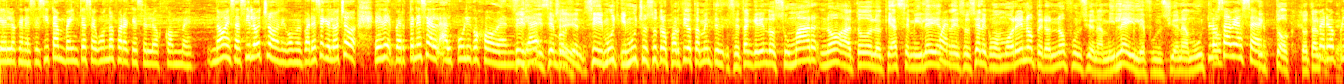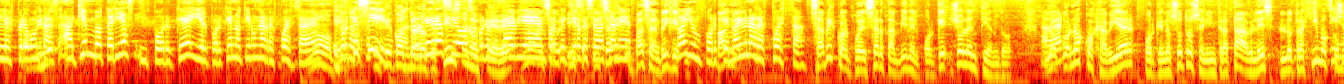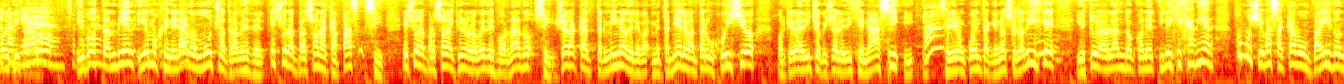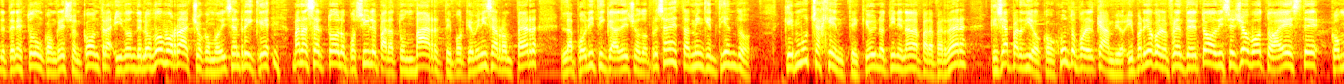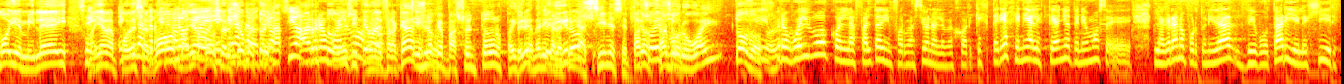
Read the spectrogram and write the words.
que es lo que necesitan 20 segundos para que se los convenga. ¿No? ¿Es así el 8? Digo, me parece que el 8 es de- pertenece al, al público joven. Sí, Ya- sí, 100%. Sí, mu- y muchos otros partidos también te- se están queriendo sumar ¿no? a todo lo que hace Milei en Bueno. redes sociales como Moreno, pero no funciona. Milei le funciona mucho. Lo sabe hacer. TikTok, totalmente. Pero les preguntas, ¿a quién votarías y por qué? Y el por qué no tiene una respuesta, ¿eh? No, porque es sí, que lo porque es gracioso, porque me cae bien, No, y sabe- porque quiero que se vayan... ¿sabe qué pasa, Enrique? No hay un por qué, no hay una respuesta. ¿Sabés cuál puede ser también el porqué? Yo lo entiendo. A lo ver. conozco a Javier porque nosotros en Intratables lo trajimos Sí, como también, invitado y vos también. y hemos generado mucho a través de él. ¿Es una persona capaz? Sí. ¿Es una persona que uno lo ve desbordado? Sí. Yo ahora acá termino de me terminé de levantar un juicio porque había dicho que yo le dije nazi y, y Ah. se dieron cuenta que no se lo dije y estuve hablando con él y le dije, Javier, ¿cómo llevas a cabo un país donde tenés todo un congreso en contra y donde los dos borrachos, como dice Enrique, van a hacer todo lo posible para tumbarte porque venís a romper la política de ellos dos? Pero ¿sabes también que entiendo? Que mucha gente que hoy no tiene nada para perder, que ya perdió conjunto por el cambio y perdió con el frente de todo, dice yo voto a este, como hoy en mi ley, Sí. mañana podés ser vos, mañana puedo es ser yo, pero estoy harto de un sistema de fracaso. Es lo que pasó en todos los países de América Latina, sin excepción, Pasó salvo eso. Uruguay. Todos. Sí, pero vuelvo con la falta de información a lo mejor, que estaría genial. Este año tenemos eh, la gran oportunidad de votar y elegir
